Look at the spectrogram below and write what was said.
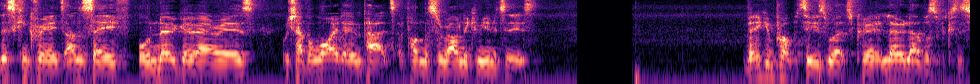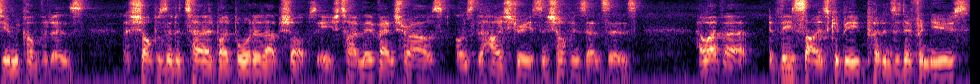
this can create unsafe or no-go areas which have a wider impact upon the surrounding communities. Vacant properties work to create low levels of consumer confidence, as shoppers are deterred by boarded up shops each time they venture out onto the high streets and shopping centres. However, if these sites could be put into different use,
